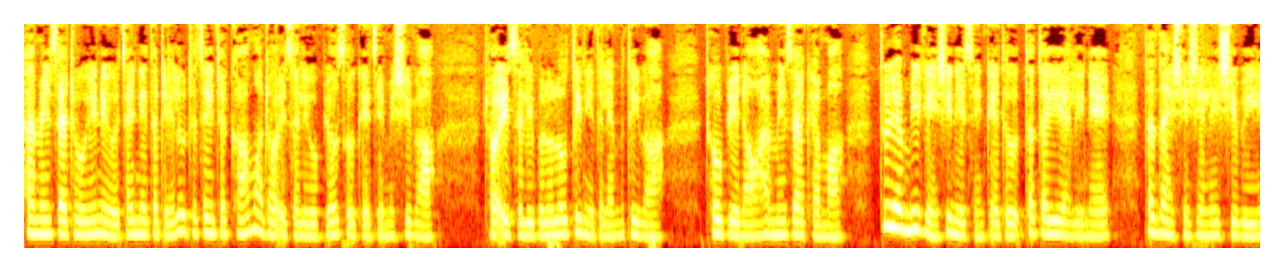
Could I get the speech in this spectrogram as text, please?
ဟမ်မင်းဆက်ထိုးရင်းတွေကိုကြိုက်နေတတ်တယ်လို့တစ်ချိန်တစ်ခါမှတော့အေးစလီကိုပြောဆိုခဲ့ခြင်းမရှိပါ ဒေါ်အေးစလီဘယ်လိုလုပ်သိနေတယ်လဲမသိပါထို့ပြင်တော့ဟမင်းဆက်ခံမှာသူ့ရဲ့မိခင်ရှိနေစဉ်ကဲ့သို့တတ်တရဲ့လေးနဲ့တန်တန်ရှင်းရှင်းလေးရှိပြီး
